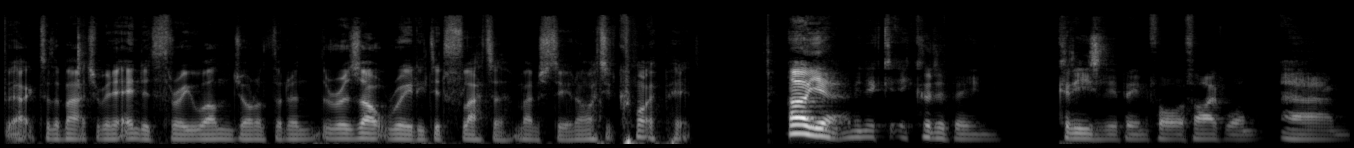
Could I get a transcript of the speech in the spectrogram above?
back to the match. I mean, it ended three one, Jonathan, and the result really did flatter Manchester United quite a bit. Oh yeah, I mean, it it could have been, could easily have been four or five one. Um,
